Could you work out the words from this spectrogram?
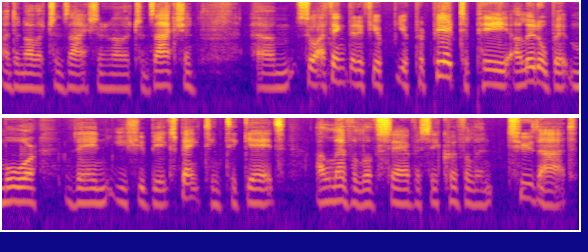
and another transaction, and another transaction. Um, so I think that if you're you're prepared to pay a little bit more, then you should be expecting to get a level of service equivalent to that.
